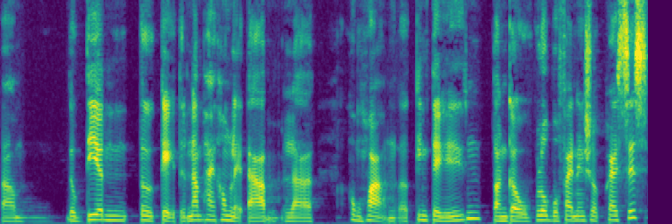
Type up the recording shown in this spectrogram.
um, đầu tiên từ kể từ năm 2008 là khủng hoảng uh, kinh tế toàn cầu global financial crisis.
